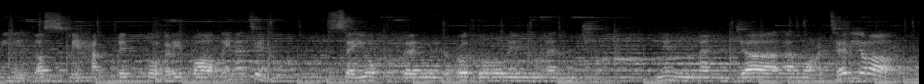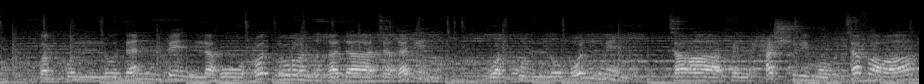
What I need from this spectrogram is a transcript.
في غصب حق الطهر فاطمة سيقبل العذر ممن ممن جاء معتذرا. فكل ذنب له عذر غداة غد وكل ظلم ترى في الحشر مغتفرا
